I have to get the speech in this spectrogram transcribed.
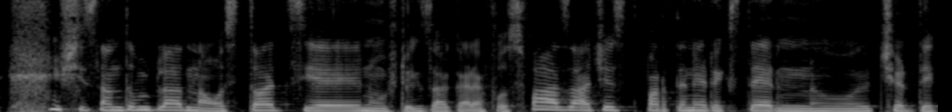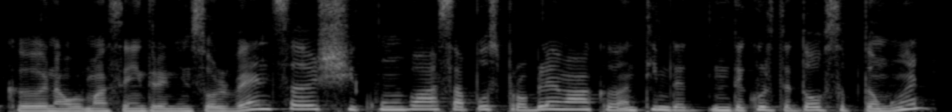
și s-a întâmplat, na, o situație, nu știu exact care a fost faza, acest partener extern uh, certe că n-a urmat să intre în insolvență și cumva s-a pus problema că în timp de, în decurs de două săptămâni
